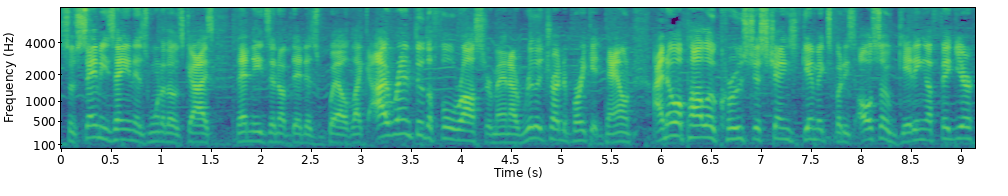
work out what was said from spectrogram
So Sami Zayn is one of those guys that needs an update as well. Like, I ran through the full roster, man. I really tried to break it down. I know Apollo Crews just changed gimmicks, but he's also getting a figure,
